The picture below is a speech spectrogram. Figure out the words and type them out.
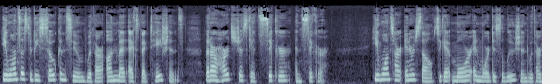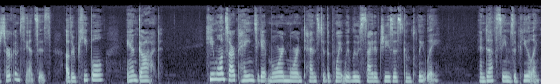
He wants us to be so consumed with our unmet expectations that our hearts just get sicker and sicker. He wants our inner selves to get more and more disillusioned with our circumstances, other people, and God. He wants our pain to get more and more intense to the point we lose sight of Jesus completely, and death seems appealing.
